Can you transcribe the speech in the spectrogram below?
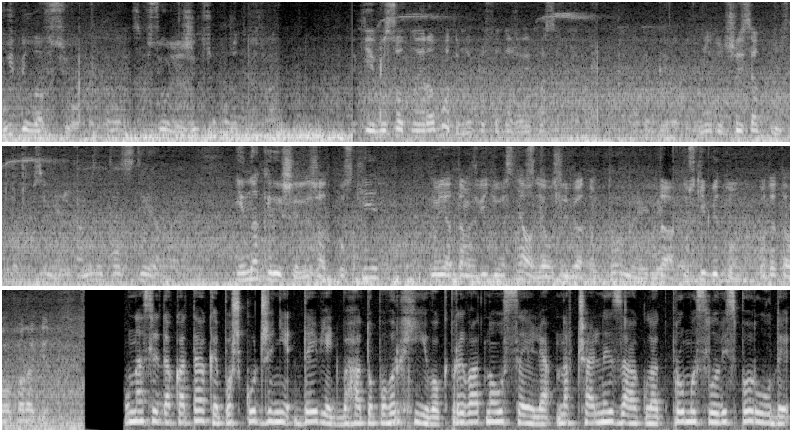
выбила все, как говорится. Все лежит, что может лежать. Такие высотные работы, мне просто даже и просить У меня тут 60 плюс, короче, все мужики. Мы это сделаем. И на крыше лежат куски, ну я там видео снял, я вот ребятам... Да, куски бетона, вот этого парапета. Унаслідок атаки пошкоджені 9 багатоповерхівок, приватна оселя, навчальний заклад, промислові споруди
